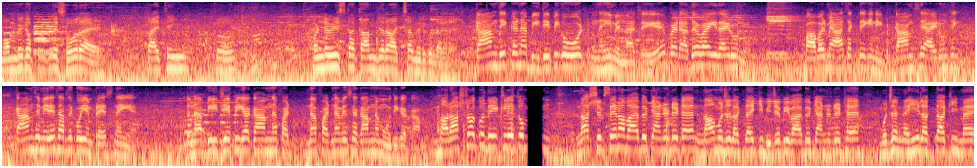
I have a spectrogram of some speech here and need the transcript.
बॉम्बे का प्रोग्रेस हो रहा है आई थिंक तो फडणवीस का काम ज़रा अच्छा मेरे को लग रहा है। काम देख कर ना बीजेपी को वोट नहीं मिलना चाहिए but otherwise I don't know power में आ सकते हैं कि नहीं बट काम से आई डोंट थिंक काम से मेरे हिसाब से कोई इम्प्रेस नहीं है। तो ना बीजेपी का काम ना फड ना फडणवीस का काम ना मोदी का काम। महाराष्ट्र को देख ले तो ना शिवसेना वायबल कैंडिडेट है ना मुझे लगता है कि बीजेपी वायबल कैंडिडेट है। मुझे नहीं लगता कि मैं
